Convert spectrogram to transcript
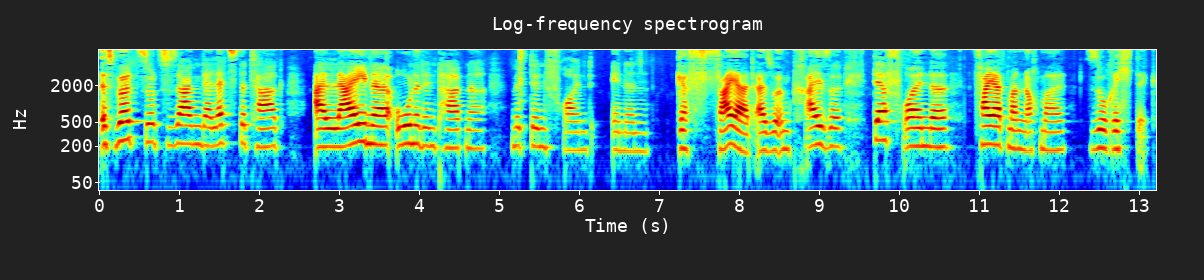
es wird sozusagen der letzte Tag alleine ohne den Partner mit den Freundinnen gefeiert. Also im Kreise der Freunde feiert man nochmal so richtig.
